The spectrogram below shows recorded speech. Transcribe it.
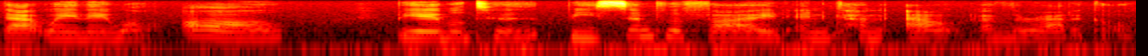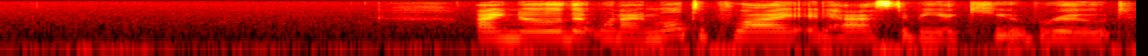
That way they will all be able to be simplified and come out of the radical. I know that when I multiply, it has to be a cube root.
